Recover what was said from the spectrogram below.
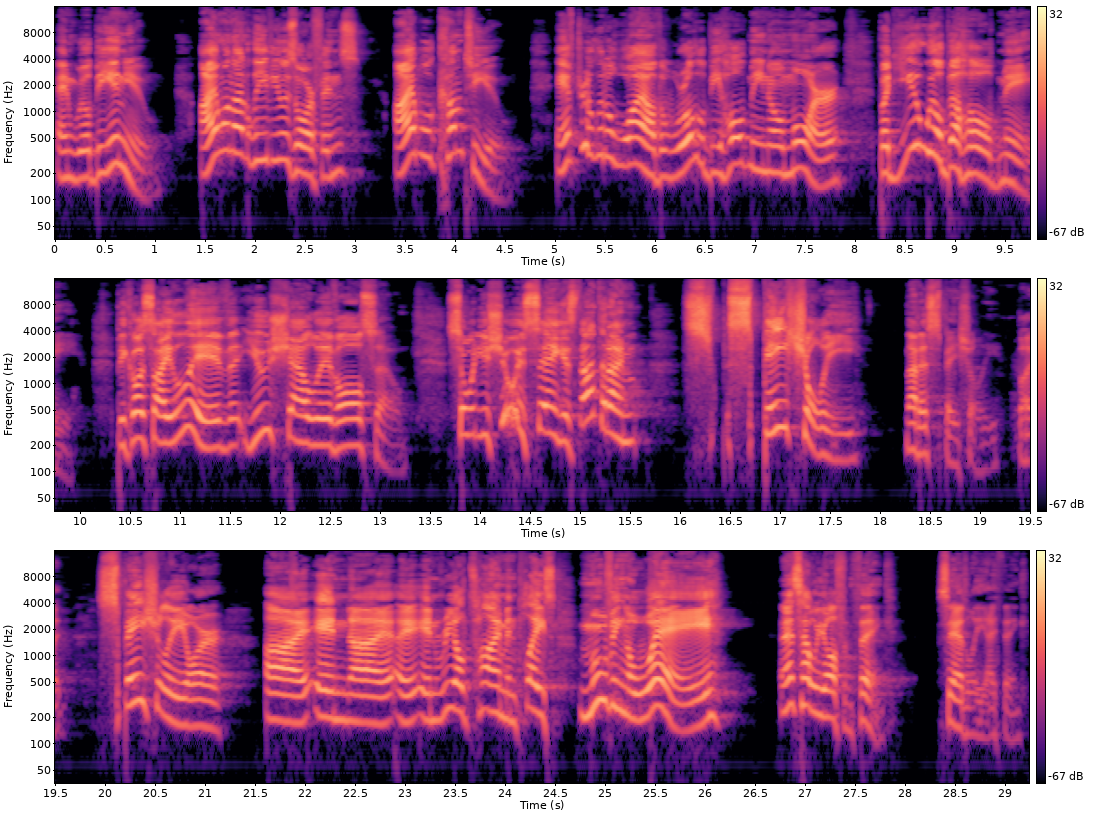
and will be in you. I will not leave you as orphans. I will come to you. After a little while, the world will behold me no more, but you will behold me. Because I live, you shall live also. So, what Yeshua is saying is not that I'm spatially, not as spatially, but spatially or uh, in, uh, in real time and place moving away. And that's how we often think, sadly, I think.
